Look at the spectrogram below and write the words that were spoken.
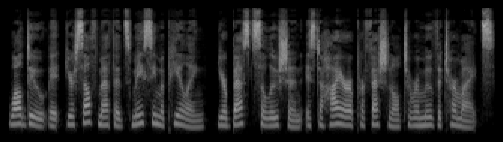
While do-it-yourself methods may seem appealing, your best solution is to hire a professional to remove the termites.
